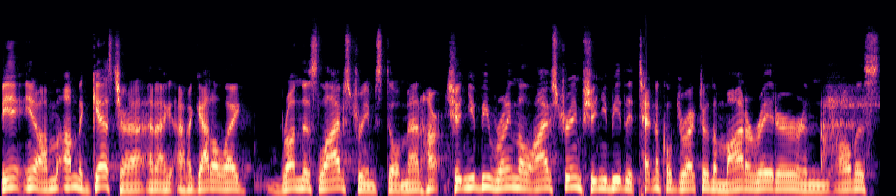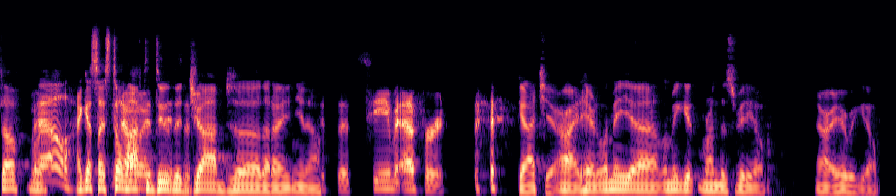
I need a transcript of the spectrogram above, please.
Being, you know, I'm, I'm the guest here, and I, I gotta like run this live stream still, Matt. How, shouldn't you be running the live stream? Shouldn't you be the technical director, the moderator, and all this stuff? But Well, I guess I still you know, have to it's- do the a- jobs uh, that I, you know, It's a team effort. gotcha. All right, here, let me uh, let me get run this video. All right, here we go.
